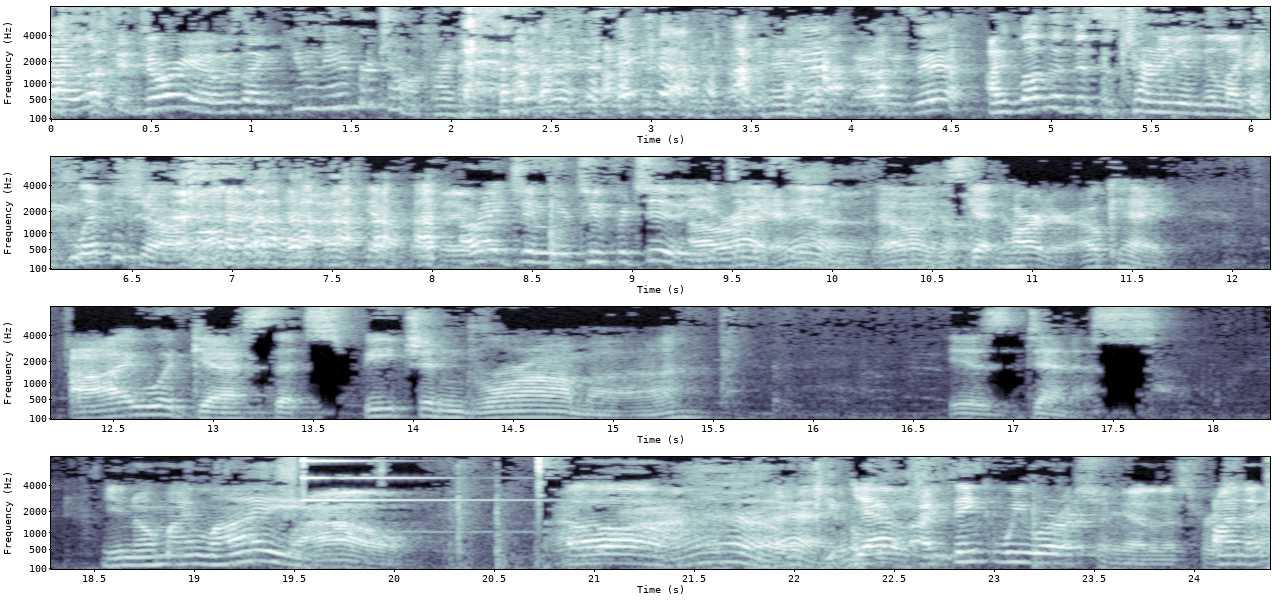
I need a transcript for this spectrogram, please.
I looked at Doria and was like, "You never talk like that. Why would you say that?" And that was it. I love that this is turning into like a clip show. Also, yeah. All right, Jim, you're two for two. You All get right. guess again. Oh, it's getting harder. Okay. I would guess that speech and drama is Dennis. You know my life. Wow. Oh. Okay. Yeah, I think we were Rushing out of this first on a, round.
